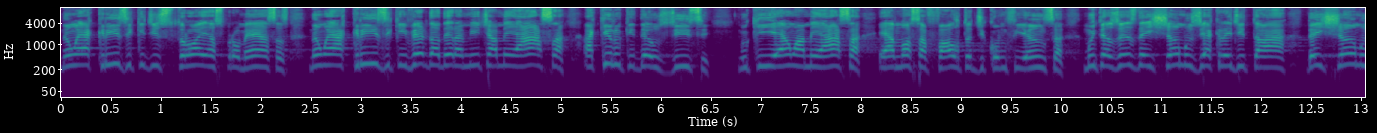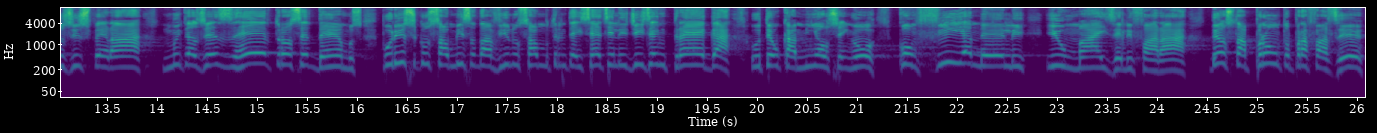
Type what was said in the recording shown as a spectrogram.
não é a crise que destrói as promessas, não é a crise que verdadeiramente ameaça aquilo que Deus disse. O que é uma ameaça é a nossa falta de confiança. Muitas vezes deixamos de acreditar, deixamos de esperar, muitas vezes retrocedemos. Por isso que o salmista Davi, no Salmo 37, ele diz: entrega o teu caminho ao Senhor, confia nele e o mais ele fará. Deus está pronto para fazer,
